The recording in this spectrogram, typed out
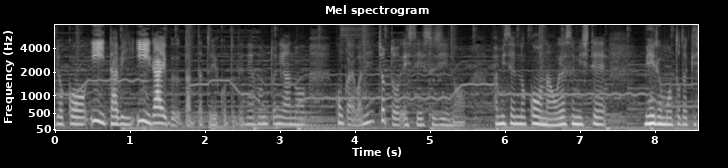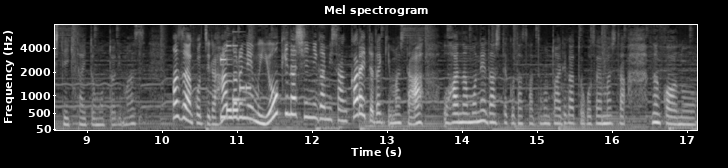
旅行いい旅いいライブだったということでね本当にあの今回はねちょっと SSG のファミセンのコーナーお休みしてメールもお届けしていきたいと思っております。まずはこちらハンドルネーム陽気な死神さんからいただきました。あお花もね出してくださって本当ありがとうございました。なんかあの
